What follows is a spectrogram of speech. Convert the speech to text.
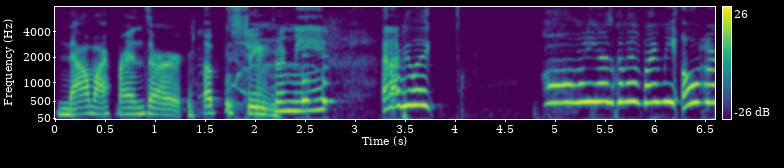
now my friends are up the street from me. And I'd be like, oh, when are you guys gonna invite me over?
